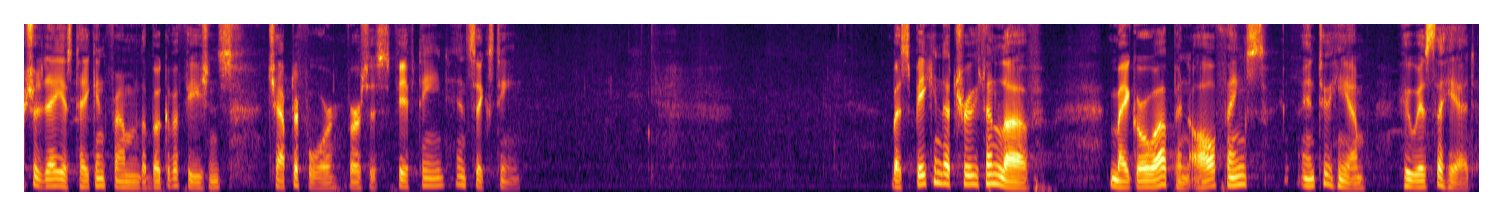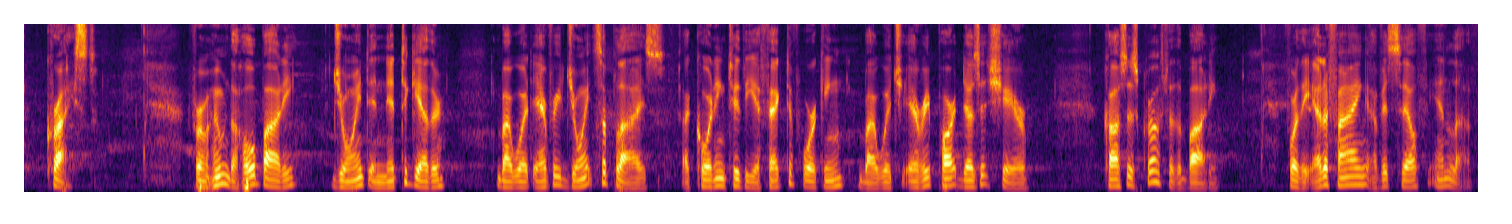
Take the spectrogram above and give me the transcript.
Scripture today is taken from the book of Ephesians, chapter 4, verses 15 and 16. But speaking the truth in love may grow up in all things into Him who is the head, Christ, from whom the whole body, joined and knit together by what every joint supplies, according to the effective working by which every part does its share, causes growth of the body for the edifying of itself in love.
